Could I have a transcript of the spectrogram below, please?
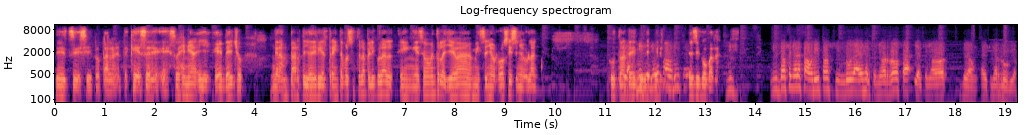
Sí, sí, sí, totalmente. Que ese- eso es genial. Y, eh, de hecho, gran parte, yo diría el 30% de la película en ese momento la lleva mi señor Rosa y señor Blanco. Justo Mira, antes de que señores el, psicópata. mis, mis dos señores favoritos, sin duda, es el señor Rosa y el señor Blon, el señor Rubio.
